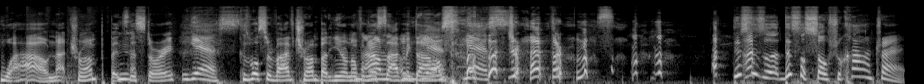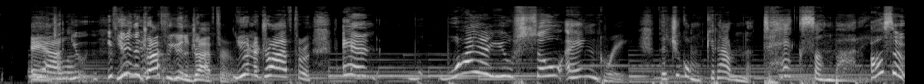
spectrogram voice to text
Wow, not Trump, but it's the story. Yes. Because we'll survive Trump, but you don't know if we're Um, survive McDonald's. yes, yes. This is a this is a social contract. yeah, you, if you're in the drive-through, you're in the drive-through. You're in the drive-through, and why are you so angry that you're gonna get out and attack somebody? Also,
